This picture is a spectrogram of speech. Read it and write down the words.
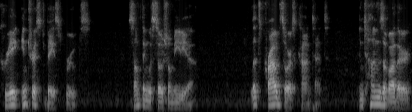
create interest based groups, something with social media. Let's crowdsource content and tons of other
